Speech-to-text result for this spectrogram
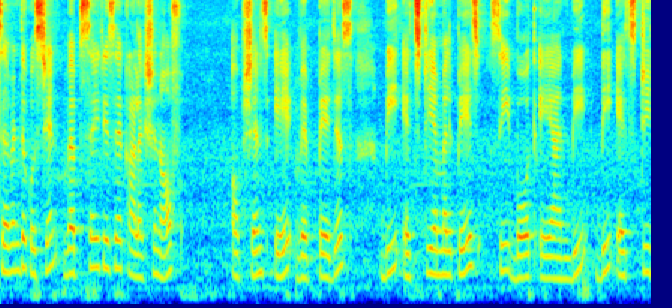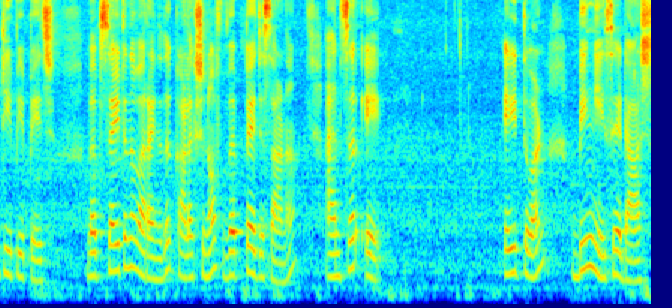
Seventh question website is a collection of options A web pages B H T M L page C both A and B D H T T P page website എന്ന് പറയുന്നത് കളക്ഷൻ ഓഫ് വെബ് പേജസ് ആണ്. Answer A eighth one Bing is a dash.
